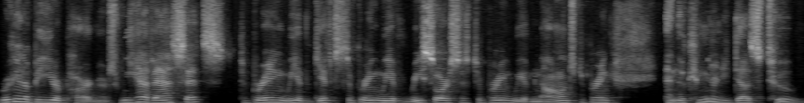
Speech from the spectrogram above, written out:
We're going to be your partners. We have assets to bring, we have gifts to bring, we have resources to bring, we have knowledge to bring, and the community does too.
